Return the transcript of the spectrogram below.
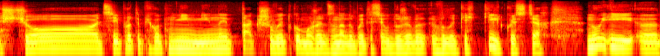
Що ці протипіхотні міни так швидко можуть знадобитися в дуже великих кількостях. Ну і е,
